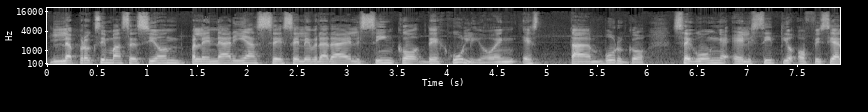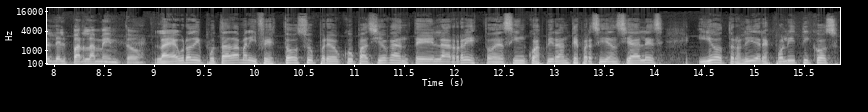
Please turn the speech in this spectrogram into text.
La próxima sesión plenaria se celebrará el 5 de julio en Estamburgo, según el sitio oficial del Parlamento. La eurodiputada manifestó su preocupación ante el arresto de cinco aspirantes presidenciales y otros líderes políticos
